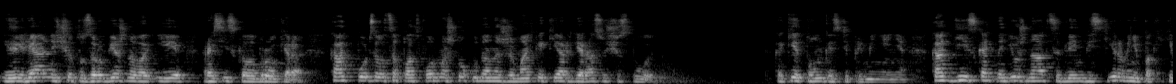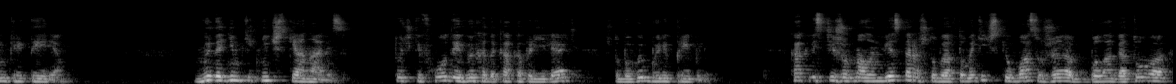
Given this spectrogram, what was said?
и реальный счет у зарубежного и российского брокера. Как пользоваться платформой, что куда нажимать, какие ордера существуют. Какие тонкости применения. Как где искать надежные акции для инвестирования, по каким критериям. Мы дадим технический анализ, точки входа и выхода, как определять, чтобы вы были прибыли. Как вести журнал инвестора, чтобы автоматически у вас уже была готова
